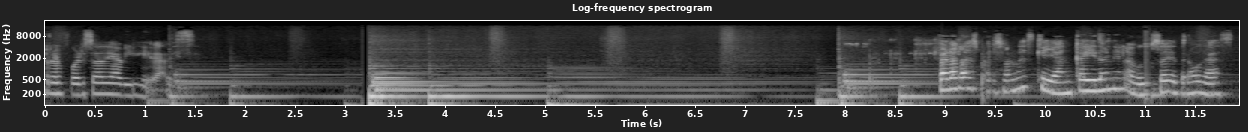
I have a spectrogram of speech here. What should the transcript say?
refuerzo de habilidades. Para las personas que ya han caído en el abuso de drogas,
